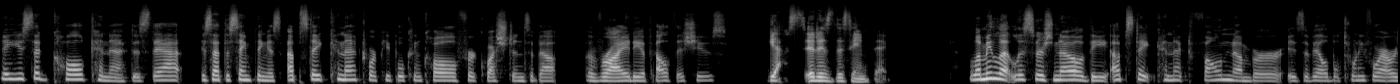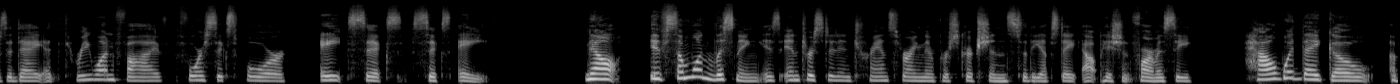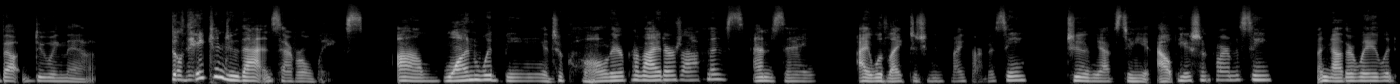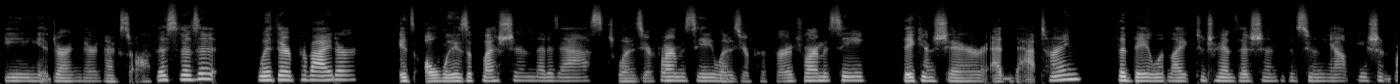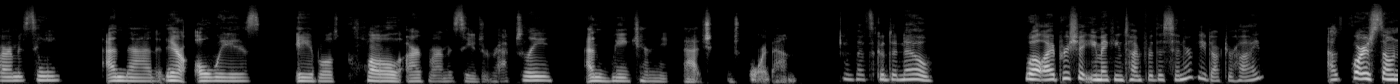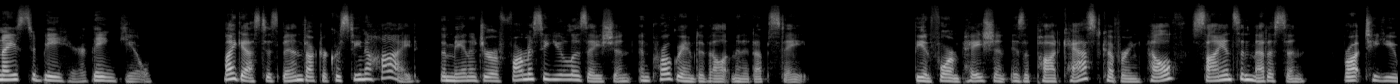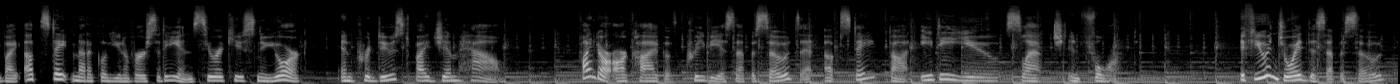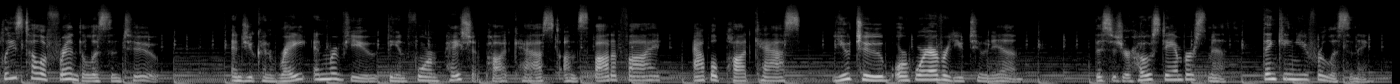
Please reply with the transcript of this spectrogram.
Hey, you said call connect. Is that is that the same thing as Upstate Connect where people can call for questions about a variety of health issues? Yes, it is the same thing. Let me let listeners know the Upstate Connect phone number is available 24 hours a day at 315 464 8668. Now, if someone listening is interested in transferring their prescriptions to the Upstate Outpatient Pharmacy, how would they go about doing that? So they can do that in several ways. Um, one would be to call their provider's office and say, I would like to change my pharmacy to the upstate outpatient pharmacy. Another way would be during their next office visit with their provider. It's always a question that is asked What is your pharmacy? What is your preferred pharmacy? They can share at that time that they would like to transition to the SUNY outpatient pharmacy. And then they're always able to call our pharmacy directly and we can make that change for them. That's good to know. Well, I appreciate you making time for this interview, Dr. Hyde. Of course, so nice to be here. Thank you. My guest has been Dr. Christina Hyde, the manager of pharmacy utilization and program development at Upstate. The Informed Patient is a podcast covering health, science, and medicine brought to you by Upstate Medical University in Syracuse, New York, and produced by Jim Howe. Find our archive of previous episodes at upstate.edu/informed. If you enjoyed this episode, please tell a friend to listen too. And you can rate and review the Informed Patient podcast on Spotify, Apple Podcasts, YouTube, or wherever you tune in. This is your host, Amber Smith, thanking you for listening.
